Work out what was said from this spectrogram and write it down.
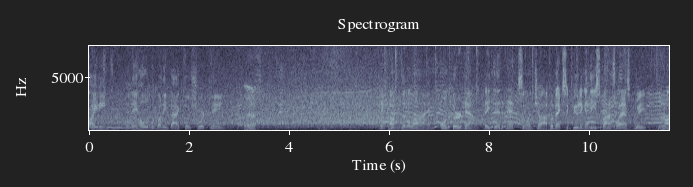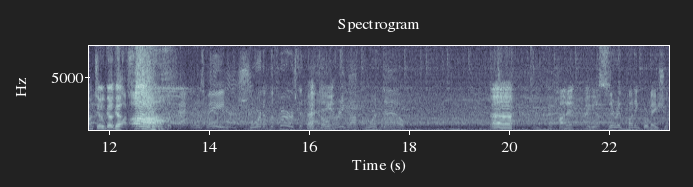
fighting, and they hold the running back to a short gain. Ugh. They come to the line on third down. They did an excellent job of executing in these spots last week. Come on, go, go, go. Ah! The tackle was made short of the first, and God that'll bring up fourth down. Uh, punt it, I guess. They're in punting formation.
